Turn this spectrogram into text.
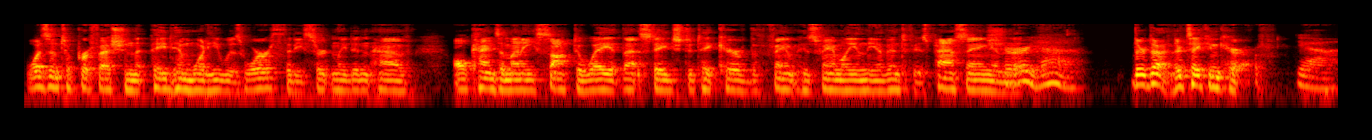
wasn't a profession that paid him what he was worth. That he certainly didn't have all kinds of money socked away at that stage to take care of the fam- his family in the event of his passing. And Sure, yeah. they're done. They're taken care of. Yeah.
